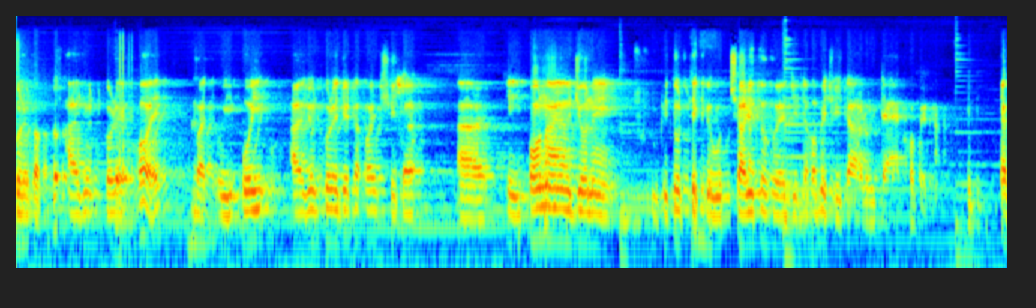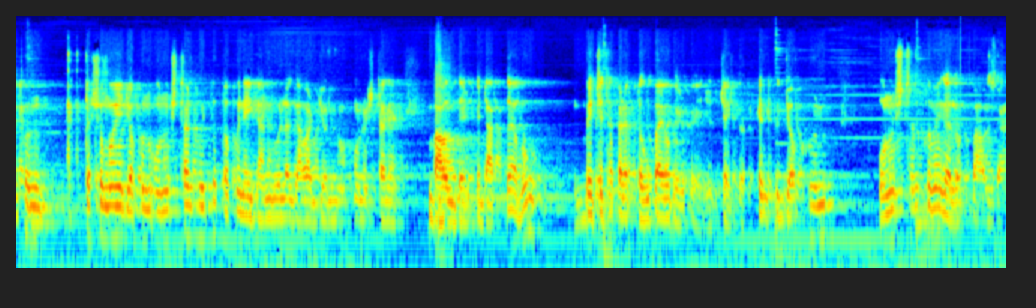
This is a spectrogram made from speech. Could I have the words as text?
করে আয়োজন করে হয় বাট ওই ওই আয়োজন করে যেটা হয় সেটা, আর এই অনায়োজনে ভিতর থেকে উচ্চারিত হয়ে যেটা হবে সেটা আর ওইটা এক হবে না। এখন একটা সময় যখন অনুষ্ঠান হইতো, তখন এই গানগুলো গাওয়ার জন্য অনুষ্ঠানে বাউলদেরকে ডাকতো এবং বেঁচে থাকার একটা উপায়ও বের হয়ে যাইতো কিন্তু যখন অনুষ্ঠান কমে গেল বাউল গান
